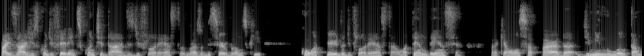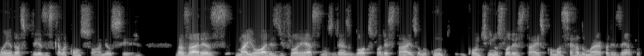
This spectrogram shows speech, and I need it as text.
paisagens com diferentes quantidades de florestas, nós observamos que com a perda de floresta há uma tendência para que a onça parda diminua o tamanho das presas que ela consome, ou seja, nas áreas maiores de floresta, nos grandes blocos florestais ou no contínuos florestais, como a Serra do Mar, por exemplo,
